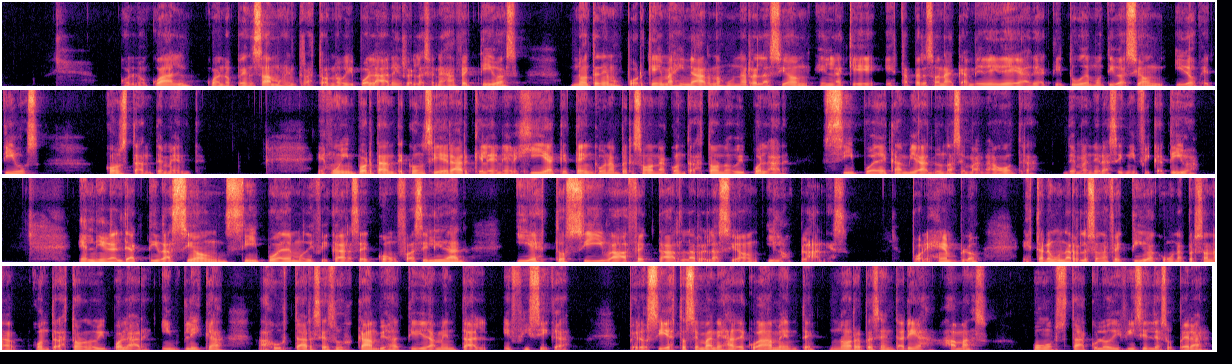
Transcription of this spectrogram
Con lo cual, cuando pensamos en trastorno bipolar y relaciones afectivas, no tenemos por qué imaginarnos una relación en la que esta persona cambie de idea, de actitud, de motivación y de objetivos constantemente. Es muy importante considerar que la energía que tenga una persona con trastorno bipolar sí puede cambiar de una semana a otra de manera significativa. El nivel de activación sí puede modificarse con facilidad y esto sí va a afectar la relación y los planes. Por ejemplo, estar en una relación afectiva con una persona con trastorno bipolar implica ajustarse a sus cambios de actividad mental y física, pero si esto se maneja adecuadamente, no representaría jamás un obstáculo difícil de superar.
